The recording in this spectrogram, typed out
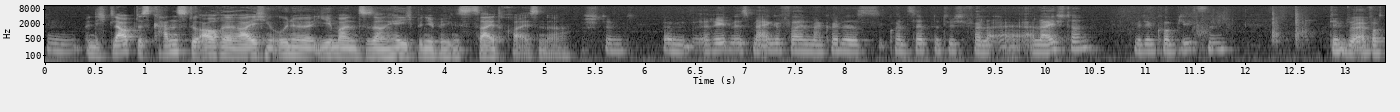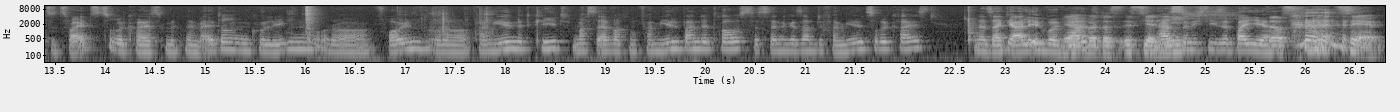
Mhm. Und ich glaube, das kannst du auch erreichen, ohne jemandem zu sagen, hey, ich bin übrigens Zeitreisender. Stimmt. Beim Reden ist mir eingefallen, man könnte das Konzept natürlich äh, erleichtern mit dem Komplizen Indem du einfach zu zweit zurückreist mit einem älteren Kollegen oder Freund oder Familienmitglied, machst einfach eine Familienbande draus, dass deine gesamte Familie zurückreist. Und dann seid ihr alle involviert. Ja, aber das ist ja dann nicht. hast du nicht diese Barrieren. Das Konzept.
